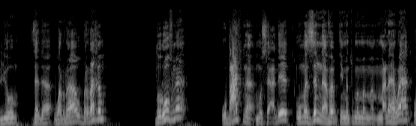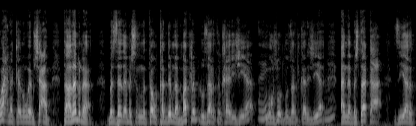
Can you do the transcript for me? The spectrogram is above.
اليوم زاد وراو بالرغم ظروفنا وبعثنا مساعدات وما زلنا فهمتي معناها واحد وإحنا كنواب شعب طالبنا بس زاد باش تو قدمنا بمطلب لوزارة الخارجية أي. موجود في وزارة الخارجية أن باش تقع زيارة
